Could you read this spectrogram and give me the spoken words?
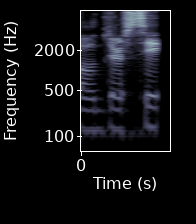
oh, oh, there's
